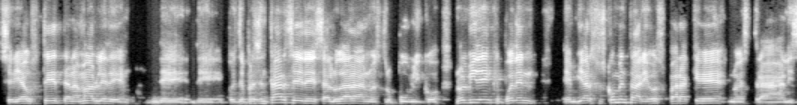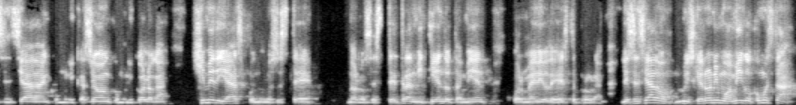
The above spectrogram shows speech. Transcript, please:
sería usted tan amable de, pues de presentarse, de saludar a nuestro público. No olviden que pueden enviar sus comentarios para que nuestra licenciada en comunicación, comunicóloga, Jimé Díaz, pues nos esté nos los esté transmitiendo también por medio de este programa. Licenciado Luis Jerónimo, amigo, ¿cómo está?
